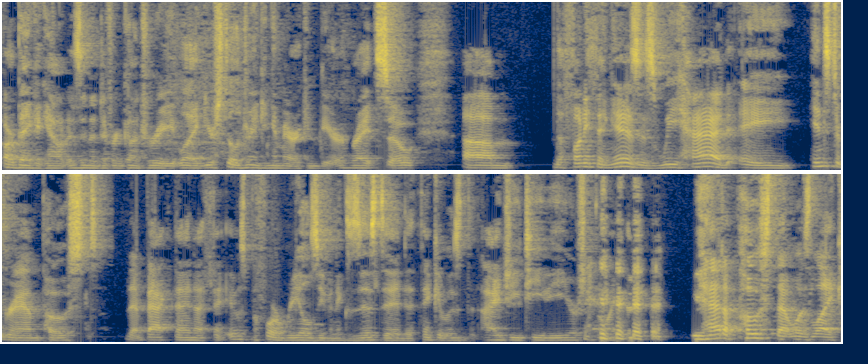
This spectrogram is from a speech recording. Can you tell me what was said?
our bank account is in a different country, like you're still drinking American beer, right? So um, the funny thing is, is we had a Instagram post that back then I think it was before Reels even existed. I think it was IGTV or something like that. we had a post that was like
